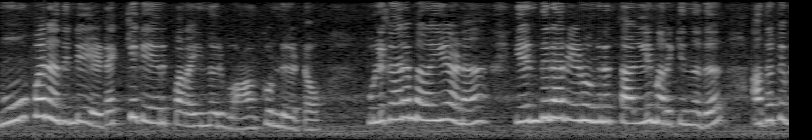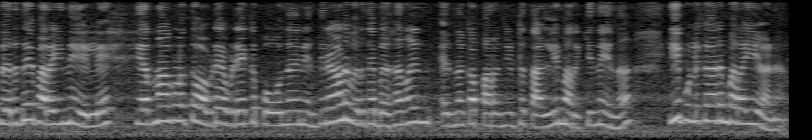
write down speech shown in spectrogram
മൂപ്പൻ അതിന്റെ ഇടയ്ക്ക് കയറി പറയുന്ന ഒരു വാക്കുണ്ട് കേട്ടോ. പുള്ളിക്കാരൻ പറയുകയാണ് എന്തിനാ രേണു ഇങ്ങനെ തള്ളി മറിക്കുന്നത്? അതൊക്കെ വെറുതെ പറയുന്നതല്ലേ? എറണാകുളത്തോ അവിടെ എവിടെയൊക്കെ പോകുന്നതിന് എന്തിനാണ് വെറുതെ ബഹ്റിൻ എന്നൊക്കെ പറഞ്ഞിട്ട് തള്ളി മറിക്കുന്നതെന്ന്? ഈ പുള്ളിക്കാരൻ പറയുകയാണ്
